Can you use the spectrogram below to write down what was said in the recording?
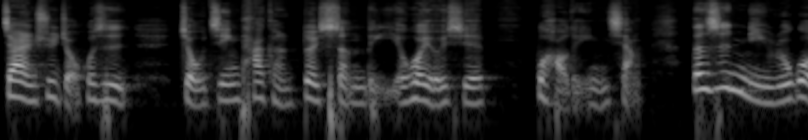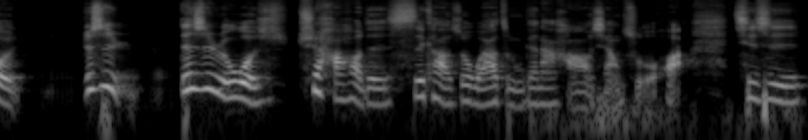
家人酗酒或是酒精，它可能对生理也会有一些不好的影响。但是你如果就是，但是如果去好好的思考说我要怎么跟他好好相处的话，其实。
